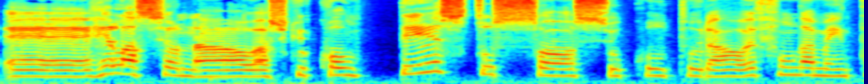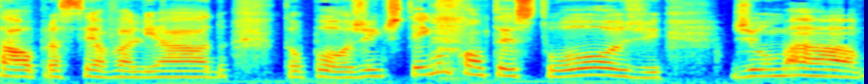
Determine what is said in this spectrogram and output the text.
é, relacional, acho que o contexto sociocultural é fundamental para ser avaliado. Então, pô, a gente tem um contexto hoje de uma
